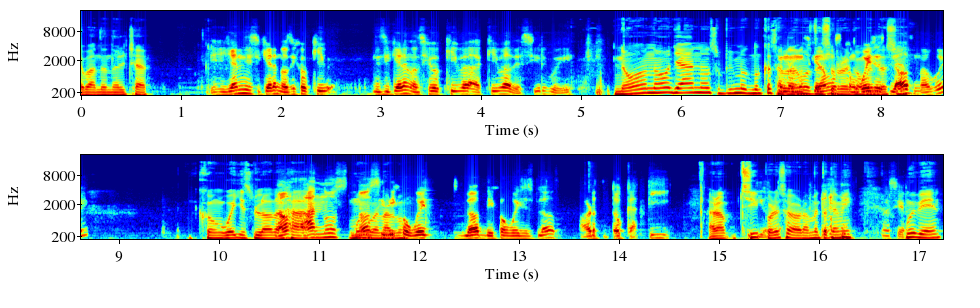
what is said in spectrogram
abandonó el chat. Y ya ni siquiera nos dijo que iba. Ni siquiera nos dijo que iba, que iba a decir, güey. No, no, ya no supimos, nunca sabemos de su quedamos con Wages recomendación. Blood, ¿no, güey? Con Wages Blood, No, ajá. ah, no, Muy no, sí dijo. Wages Blood, dijo Wages Blood. Ahora te toca a ti. Ahora, sí, por eso ahora me toca a mí. No. Muy bien,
